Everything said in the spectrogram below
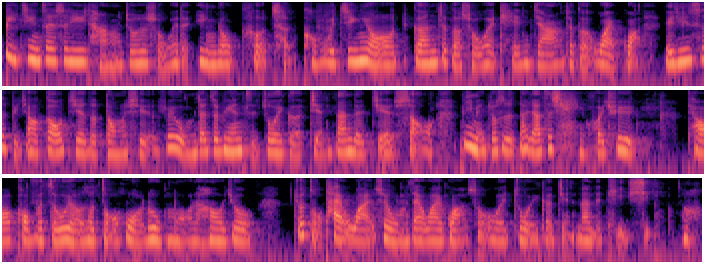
毕竟这是一堂就是所谓的应用课程，口服精油跟这个所谓添加这个外挂已经是比较高阶的东西了，所以我们在这边只做一个简单的介绍，避免就是大家自己回去调口服植物油的时候走火入魔，然后就就走太歪，所以我们在外挂的时候会做一个简单的提醒啊，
